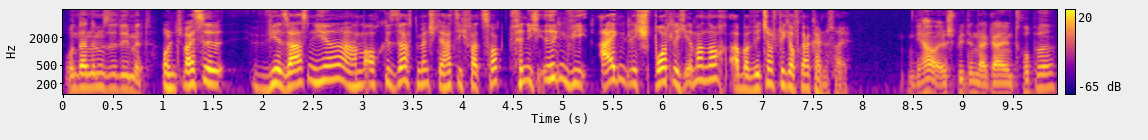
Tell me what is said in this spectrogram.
und dann nehmen sie die mit. und weißt du, wir saßen hier, haben auch gesagt, Mensch, der hat sich verzockt. Finde ich irgendwie eigentlich sportlich immer noch, aber wirtschaftlich auf gar keinen Fall. Ja, er spielt in einer geilen Truppe,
